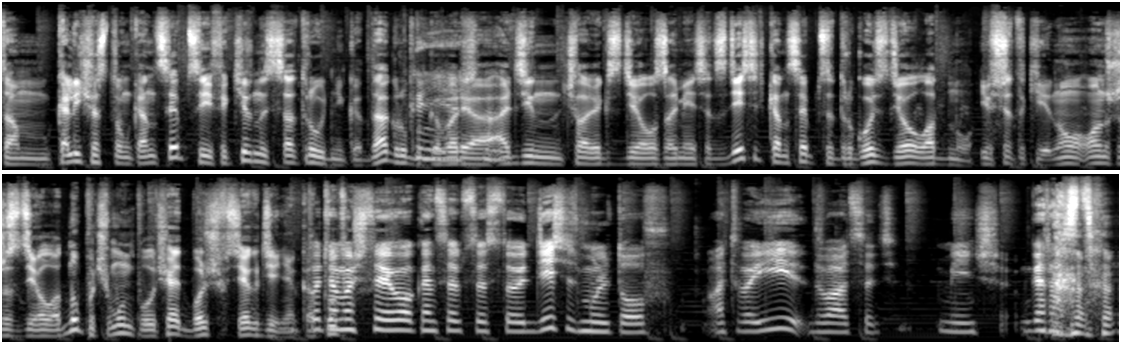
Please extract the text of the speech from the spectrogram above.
там количеством концепций эффективность сотрудника, да, грубо Конечно. говоря, один человек сделал за месяц 10 концепций, другой сделал одну. И все такие, ну, он же сделал одну, почему он получает больше всех денег? А тут Потому что его концепция стоит 10 мультов, а твои 20 меньше. Гораздо.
